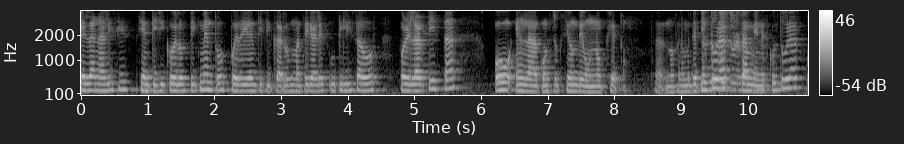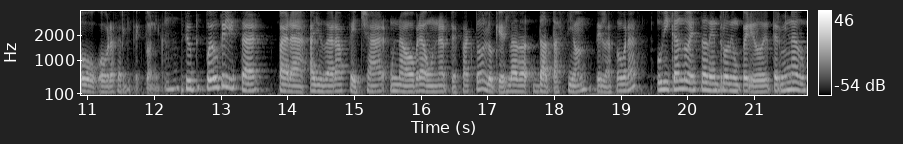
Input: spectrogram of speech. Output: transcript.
El análisis científico de los pigmentos puede identificar los materiales utilizados por el artista o en la construcción de un objeto. O sea, no solamente pinturas, también esculturas o obras arquitectónicas. Se puede utilizar para ayudar a fechar una obra o un artefacto, lo que es la datación de las obras, ubicando esta dentro de un periodo determinado.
